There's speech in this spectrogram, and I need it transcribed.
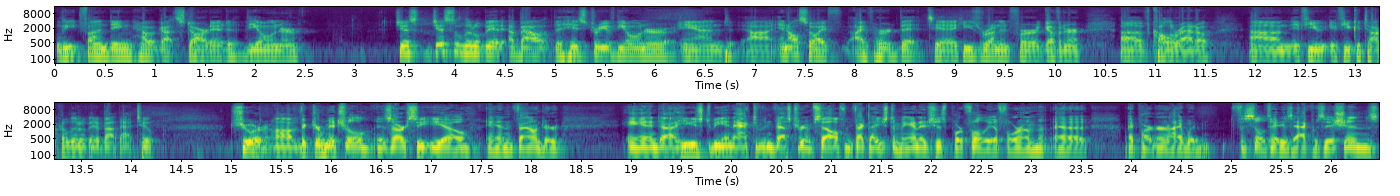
lead funding, how it got started, the owner? Just, just a little bit about the history of the owner, and uh, and also I've I've heard that uh, he's running for governor of Colorado. Um, if you if you could talk a little bit about that too. Sure. Uh, Victor Mitchell is our CEO and founder. And uh, he used to be an active investor himself. In fact, I used to manage his portfolio for him. Uh, my partner and I would facilitate his acquisitions,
